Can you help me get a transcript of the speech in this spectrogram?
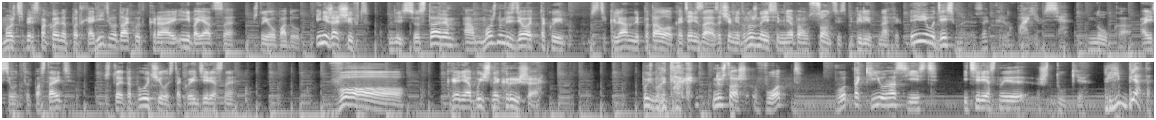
Может теперь спокойно подходить вот так вот к краю и не бояться, что я упаду. И не жать shift. Здесь все ставим. А можно ли сделать такой стеклянный потолок? Хотя не знаю, зачем мне это нужно, если меня, по-моему, солнце испепелит нафиг. И вот здесь мы закрываемся. Ну-ка, а если вот тут поставить? Что это получилось такое интересное? Во! Какая необычная крыша. Пусть будет так. Ну что ж, вот. Вот такие у нас есть интересные штуки. Ребята,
